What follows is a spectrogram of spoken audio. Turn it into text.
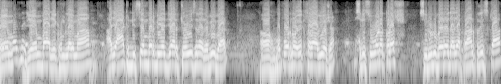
જેમ જેમ બા જેખમલાઈમાં આજે આઠ ડિસેમ્બર બે હજાર ચોવીસ અને રવિવાર બપોરનો એક થવા આવ્યો છે. શ્રી સુવર્ણ કળશ, શ્રી રૂરુ ભૈરવ દાદા પ્રાણ પ્રતિષ્ઠા,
